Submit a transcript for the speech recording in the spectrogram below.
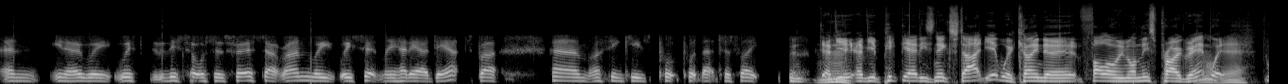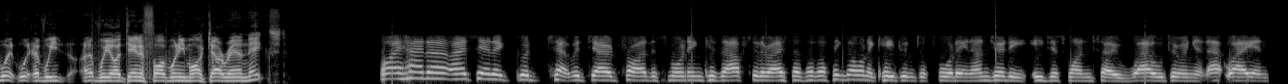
and you know we with this horse's first up run, we we certainly had our doubts, but um, I think he's put put that to sleep. Have you have you picked out his next start yet? We're keen to follow him on this program. Oh, yeah. we- we- have we have we identified when he might go around next? Well, I had a I actually had a good chat with Jared Fry this morning because after the race I thought I think I want to keep him to fourteen hundred. He he just won so well doing it that way, and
